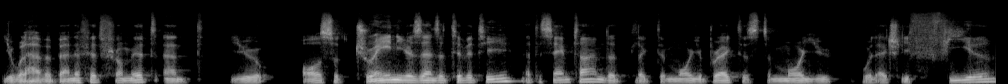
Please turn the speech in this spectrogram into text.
you will have a benefit from it, and you also train your sensitivity at the same time. That, like, the more you practice, the more you will actually feel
